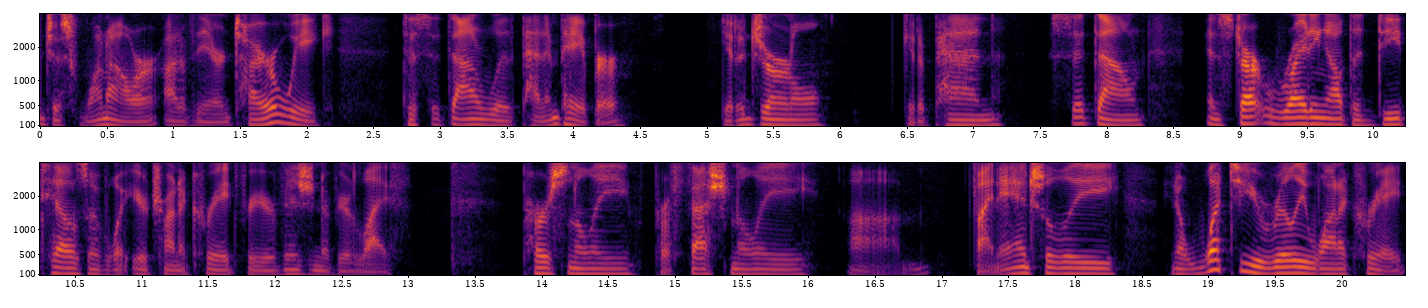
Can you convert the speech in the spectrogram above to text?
just one hour out of the entire week to sit down with pen and paper, get a journal, get a pen, sit down, and start writing out the details of what you're trying to create for your vision of your life personally, professionally, um, financially. You know, what do you really want to create?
